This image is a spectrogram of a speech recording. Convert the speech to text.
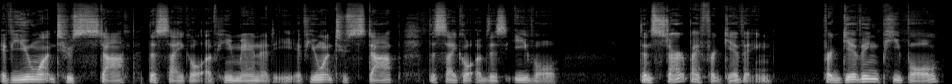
if you want to stop the cycle of humanity, if you want to stop the cycle of this evil, then start by forgiving. Forgiving people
